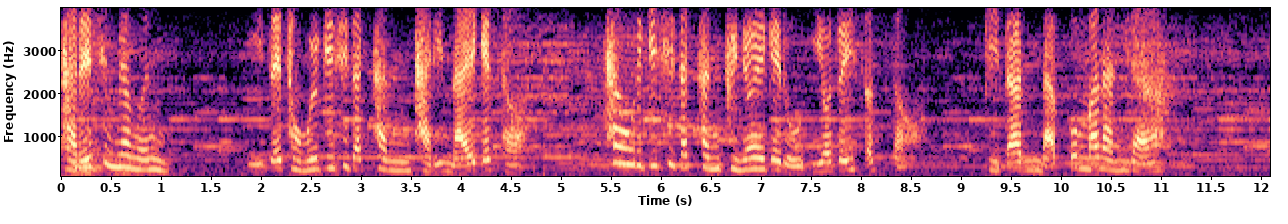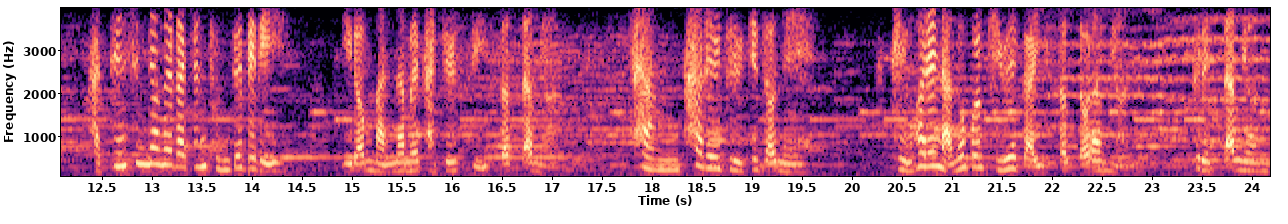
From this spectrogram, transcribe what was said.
달의 신명은 이제 저물기 시작한 달인 나에게서 차오르기 시작한 그녀에게로 이어져 있었어. 비단 나뿐만 아니라 같은 신명을 가진 존재들이 이런 만남을 가질 수 있었다면 참 칼을 들기 전에 대화를 나눠볼 기회가 있었더라면 그랬다면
